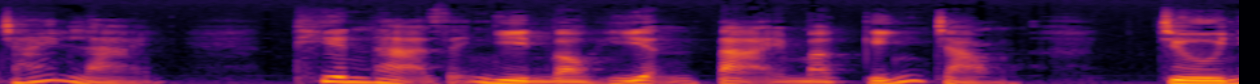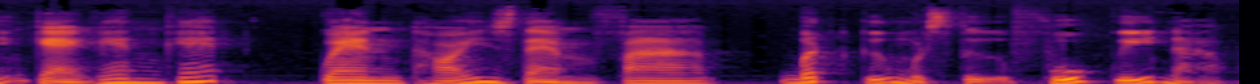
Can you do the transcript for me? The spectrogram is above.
Trái lại, thiên hạ sẽ nhìn vào hiện tại mà kính trọng, trừ những kẻ ghen ghét, quen thói dèm pha bất cứ một sự phú quý nào.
